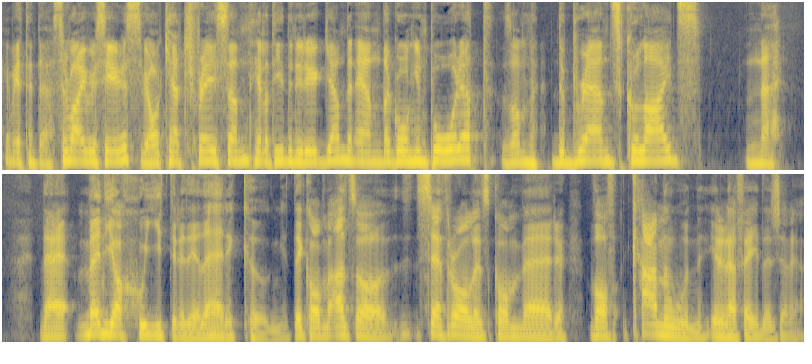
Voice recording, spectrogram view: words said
jag vet inte. Survivor Series. Vi har catchphrasen hela tiden i ryggen. Den enda gången på året som the brands collides. Nej. Nej, men jag skiter i det. Det här är kung. Det kommer, alltså, Seth Rollins kommer vara kanon i den här fejden känner jag.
